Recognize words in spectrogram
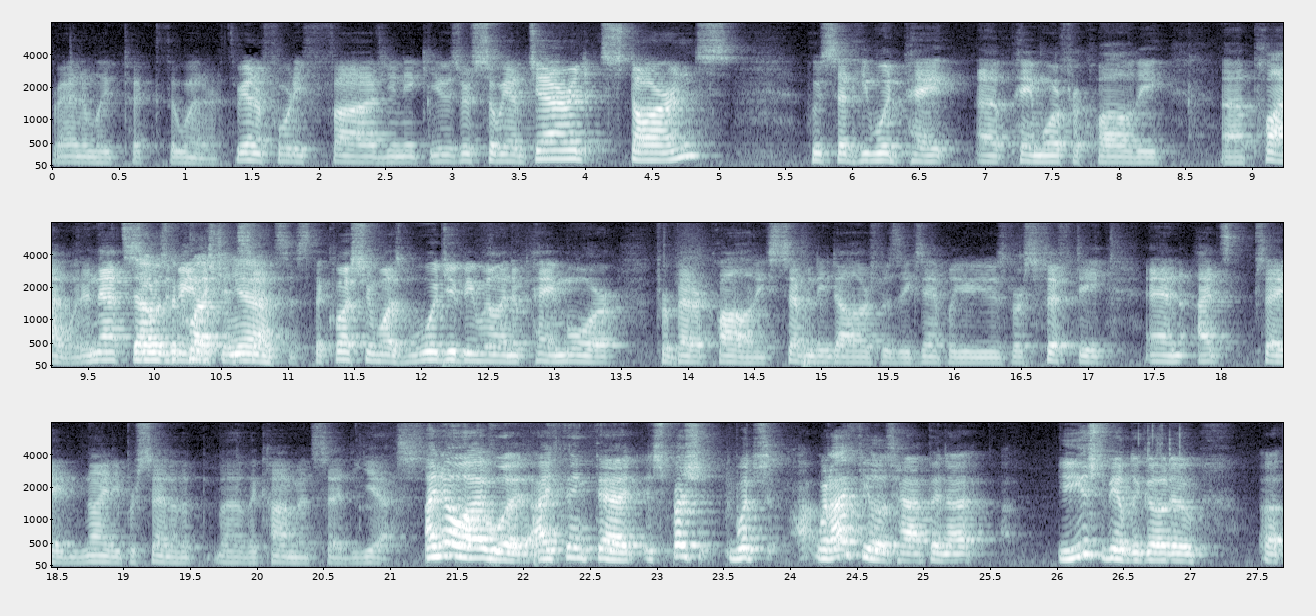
randomly pick the winner. 345 unique users. So we have Jared Starnes, who said he would pay uh, pay more for quality uh, plywood, and that, That was to the be question, the yeah. consensus. The question was, would you be willing to pay more for better quality? Seventy dollars was the example you used, versus fifty, and I'd say 90% of the uh, the comments said yes. I know I would. I think that especially what's what I feel has happened. Uh, you used to be able to go to uh,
